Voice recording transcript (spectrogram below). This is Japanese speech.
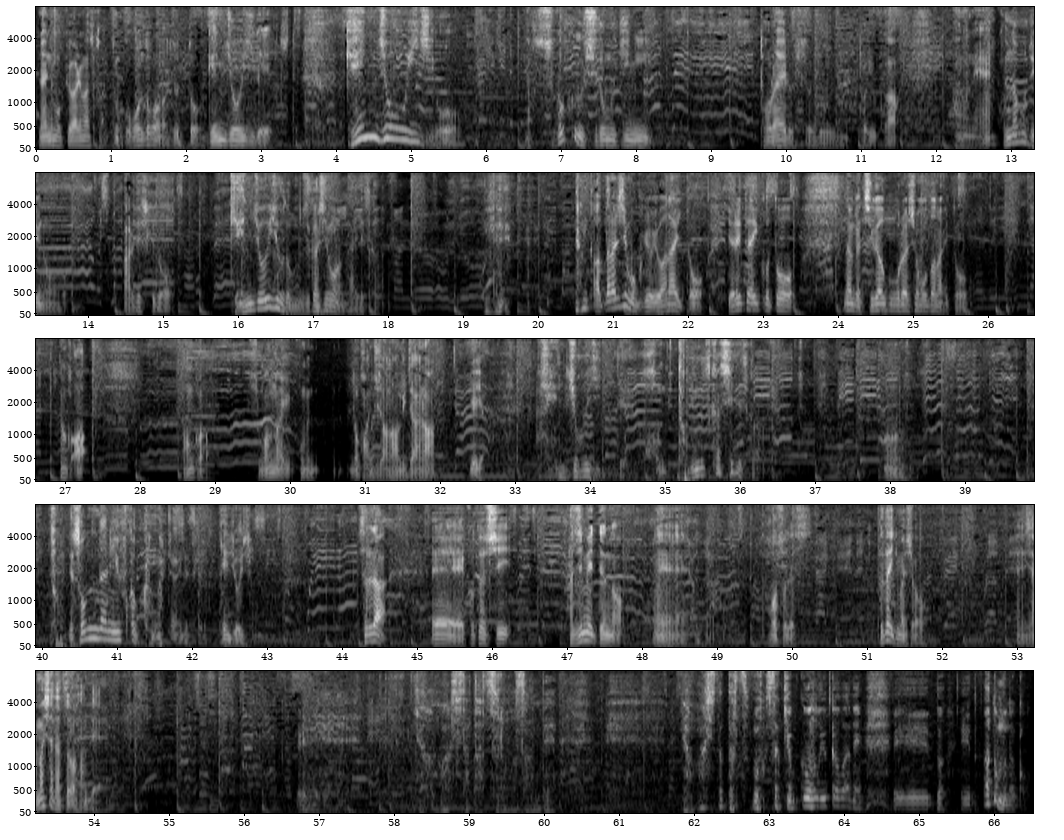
何目標ありますか？でもここのところがずっと現状維持でつって。現状維持をなんかすごく後ろ向きに捉える人いるというかあのねこんなこと言うのあれですけど現状維持ほど難しいものないですからね。ね。なんか新しい目標言わないとやりたいことなんか違う志を持たないとなんかあなんかつまんないコメンな感じだなみたいな。いやいや現状維持って本当に難しいですからね。うん。いやそんなに深く考えてないんですけど現状維持も。それでは、えー今年初めての、えー放送です。歌いきましょう、えー山下達郎さんで。山下達郎さんで、山下達郎さん曲思い浮かばねえ。ー、っとえー、っとアトムの子。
